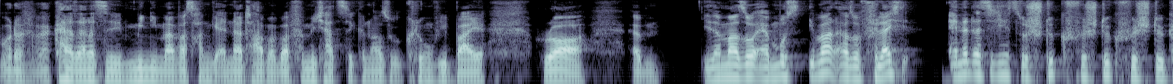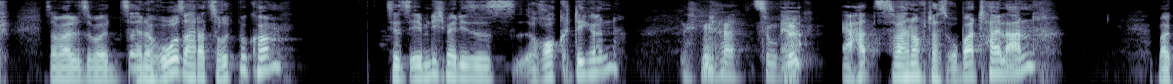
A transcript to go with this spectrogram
oder kann ja sein, dass sie minimal was dran geändert haben, aber für mich hat sie genauso geklungen wie bei Raw. Ähm, ich sag mal so, er muss immer, also vielleicht ändert er sich jetzt so Stück für Stück für Stück. Sag mal, so, seine Hose hat er zurückbekommen. Ist jetzt eben nicht mehr dieses Rock-Dingen. Ja, zum Glück. Er, er, hat zwar noch das Oberteil an. Mal,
